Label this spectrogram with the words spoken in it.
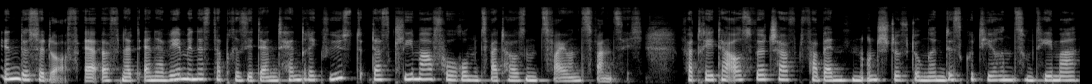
In Düsseldorf eröffnet NRW-Ministerpräsident Hendrik Wüst das Klimaforum 2022. Vertreter aus Wirtschaft, Verbänden und Stiftungen diskutieren zum Thema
